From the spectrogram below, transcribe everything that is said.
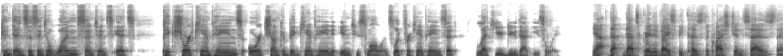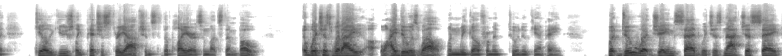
condense this into one sentence it's pick short campaigns or chunk a big campaign into small ones look for campaigns that let you do that easily. Yeah, that that's great advice because the question says that Keel usually pitches three options to the players and lets them vote, which is what I uh, I do as well when we go from a, to a new campaign. But do what James said, which is not just say,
